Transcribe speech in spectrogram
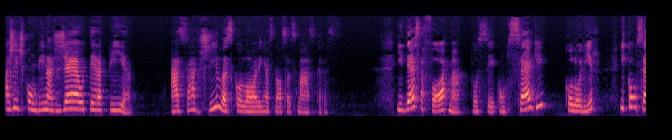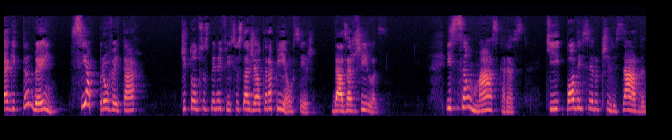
a gente combina geoterapia. As argilas colorem as nossas máscaras. E dessa forma você consegue colorir e consegue também se aproveitar de todos os benefícios da geoterapia, ou seja, das argilas. E são máscaras que podem ser utilizadas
